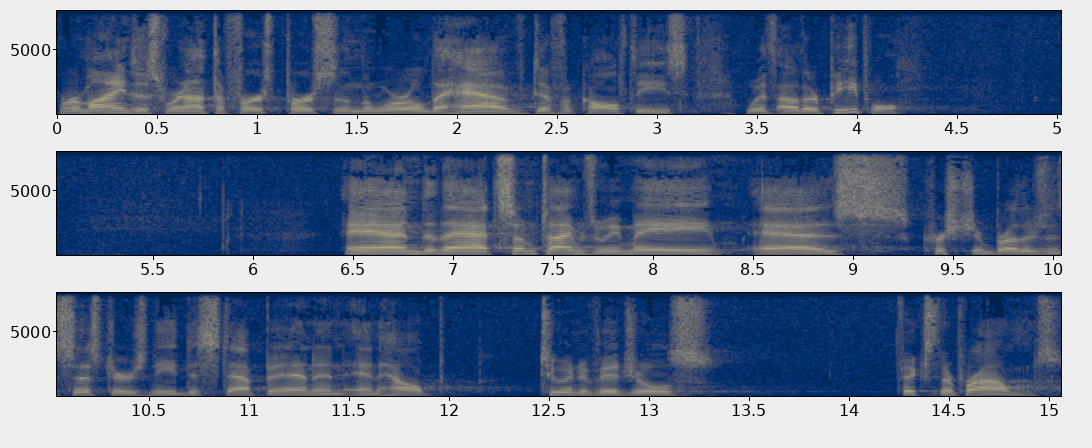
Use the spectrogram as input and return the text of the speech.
It reminds us we're not the first person in the world to have difficulties with other people. And that sometimes we may, as Christian brothers and sisters, need to step in and, and help two individuals fix their problems.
